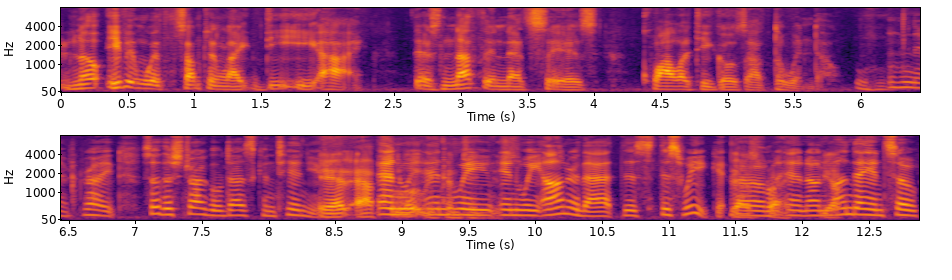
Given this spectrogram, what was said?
No, even with something like DEI, there's nothing that says quality goes out the window. Mhm, Right. So the struggle does continue. It and we, absolutely and we and we honor that this this week um, right, and on yep. Monday, and so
